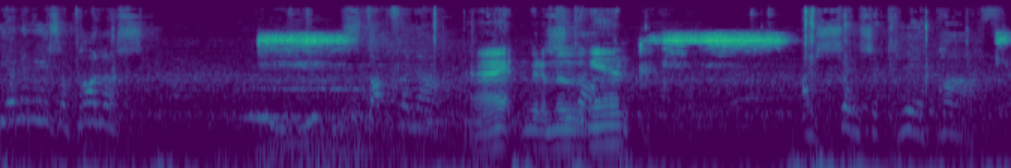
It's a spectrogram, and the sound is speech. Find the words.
The enemy is upon us. Stop for now. Alright, I'm gonna move again. I sense a clear path.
